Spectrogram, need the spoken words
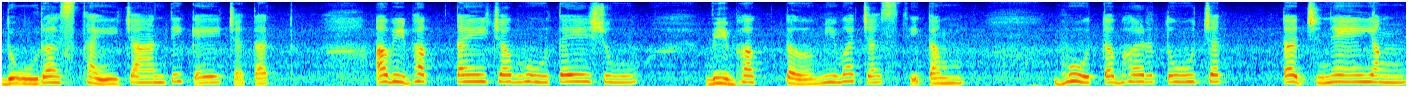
दूरस्थै चान्तिके च तत्। अविभक्तै च भूतेषु विभक्तमिव च स्थितं भूतभर्तू च तज्ज्ञेयं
